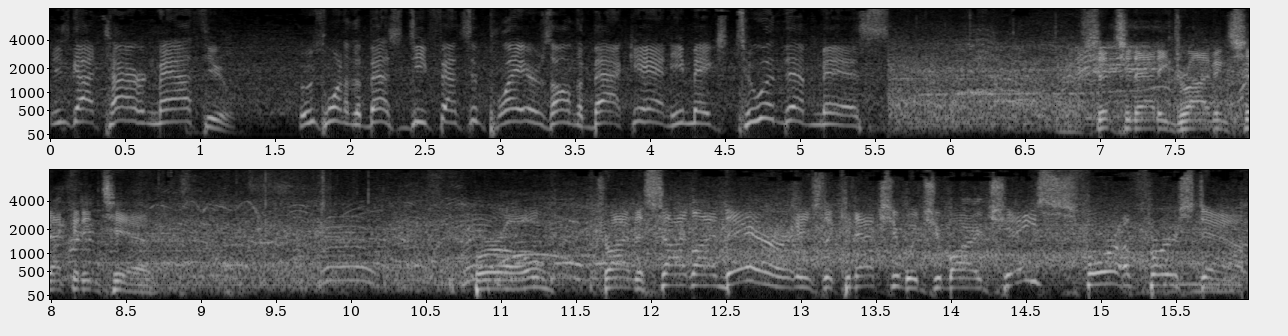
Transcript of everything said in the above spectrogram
he's got Tyrann Mathieu, who's one of the best defensive players on the back end. He makes two of them miss. Cincinnati driving second and 10. Burrow trying the sideline. There is the connection with Ja'Marr Chase for a first down.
